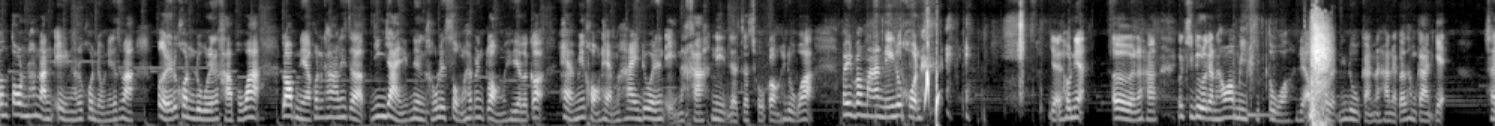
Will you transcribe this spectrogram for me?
ต้นๆ เท่านั้นเองนะคะทุกคน เดี๋ยววันนี้ก็จะมาเปิดให้ทุกคนดูเลยนะคะ เพราะว่ารอบเนี้ยค่อนข้างที่จะยิ่งใหญ่นิดนึงเขาเลยส่งให้เป็นกล่องเลยทีเดียว แล้วก็แถมมีของแถมมาให้ด้วยนั่นเองนะคะ นี่เดี๋ยวจะโชว์กล่องให้ดูว่า เป็นประมาณนี้ทุกคน ใหญ่เท่าเนี้ย เออนะคะ ก็คิดดูแล้วกันนะว่ามีกี่ตัว เดี๋ยวเอาเปิดให้ดูกันนะคะเดี๋ยวก็ทำการแกะใช้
